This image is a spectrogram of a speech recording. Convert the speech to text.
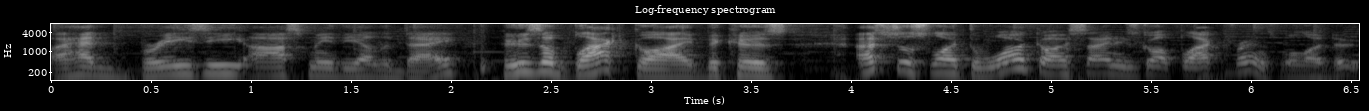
I had Breezy ask me the other day, who's a black guy, because that's just like the white guy saying he's got black friends. Well, I do.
